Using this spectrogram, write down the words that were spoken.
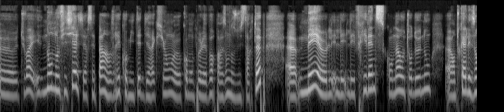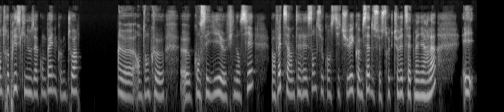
euh, tu vois, et non officielle, c'est-à-dire c'est pas un vrai comité de direction comme on peut les voir par exemple dans une start-up, mais les, les, les freelances qu'on a autour de nous, en tout cas les entreprises qui nous accompagnent comme toi, euh, en tant que euh, conseiller euh, financier, en fait, c'est intéressant de se constituer comme ça, de se structurer de cette manière-là. Et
